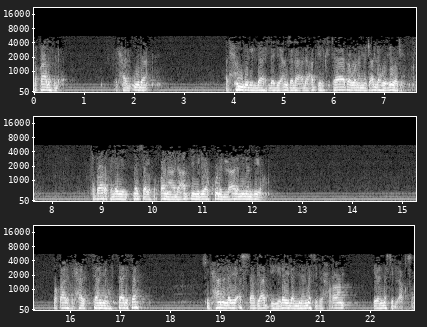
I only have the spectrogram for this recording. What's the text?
فقال في الحالة الأولى الحمد لله الذي أنزل على عبده الكتاب ولم يجعل له عوجا. تبارك الذي نزل الفرقان على عبده ليكون للعالمين نذيرا. وقال في الحالة الثانية والثالثة سبحان الذي أسرى بعبده ليلا من المسجد الحرام إلى المسجد الأقصى.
